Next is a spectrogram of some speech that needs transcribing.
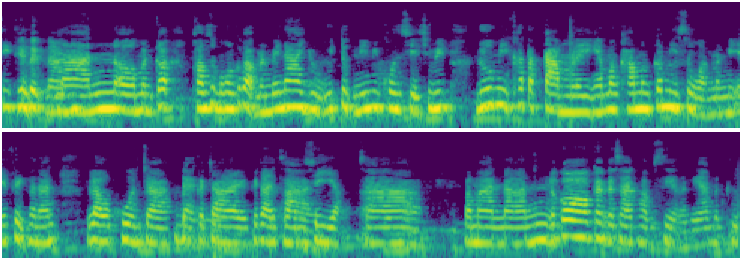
ที่ที่ตึกนั้นนั้นเออมันก็ความรู้สึกบางคนก็แบบมันไม่น่าอยู่อุ๊ยตึกนี้มีคนเสียชีวิต หรือมีฆาตกรรมอะไรอย่างเงี้ยบางครั้งมันก็มีส่วนมันมีเอฟเฟกต์เท่านั้น เราควรจะแบ่งกระจายกระจายความเสี่ยงใช่อ่า ประมาณนั้น แล้วก็การกระจายความเสี่ยงอันเนี้ยมันคือ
